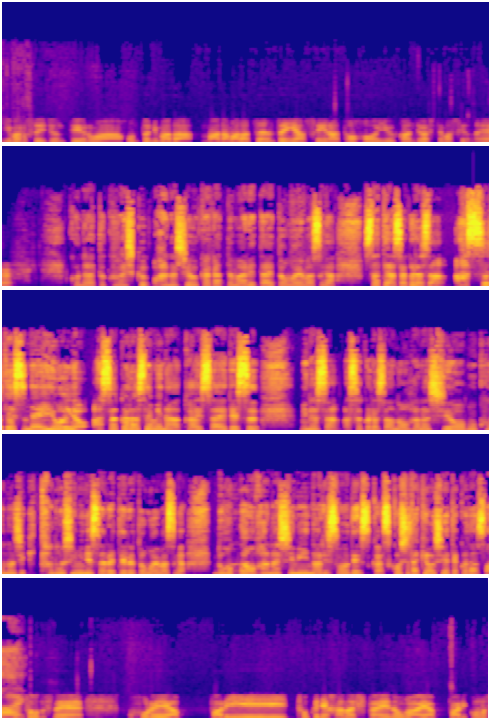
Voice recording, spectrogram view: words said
今の水準っていうのは、本当にまだ、まだまだ全然安いなという感じはしてますよね。この後詳しくお話を伺ってまいりたいと思いますが、さて、朝倉さん、明日ですね、いよいよ朝倉セミナー開催です。皆さん、朝倉さんのお話をもうこの時期楽しみにされていると思いますが、どんなお話になりそうですか？少しだけ教えてください。そうですね。これやっぱり、特に話したいのが、やっぱりこの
